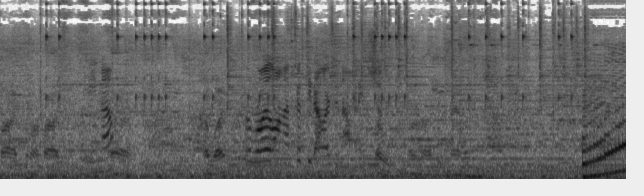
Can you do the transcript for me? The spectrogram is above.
Five. Come on, five. You know? Uh, a what? A royal on a $50 Oh, denomination. oh, no, I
